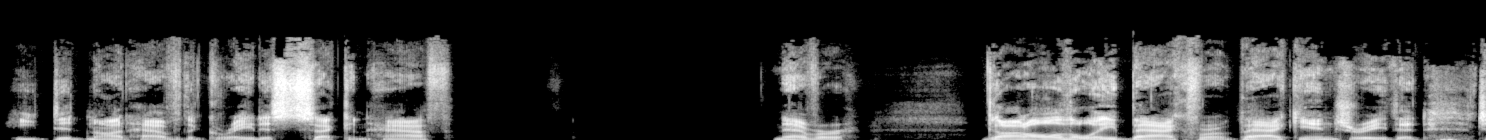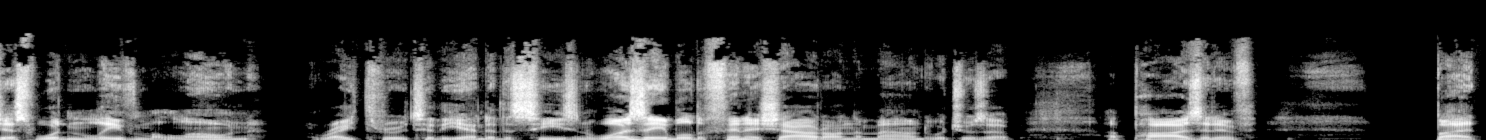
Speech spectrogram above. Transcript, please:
He did not have the greatest second half. Never got all the way back from a back injury that just wouldn't leave him alone right through to the end of the season. Was able to finish out on the mound, which was a, a positive, but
